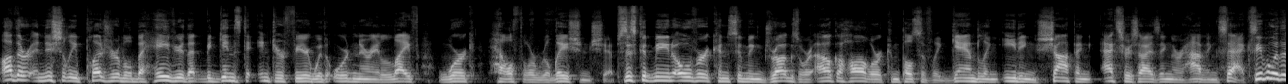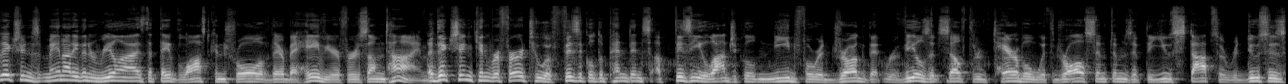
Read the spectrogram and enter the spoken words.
other initially pleasurable behavior that begins to interfere with ordinary life, work, health, or relationships. This could mean over consuming drugs or alcohol, or compulsively gambling, eating, shopping, exercising, or having sex. People with addiction addictions may not even realize that they've lost control of their behavior for some time. Addiction can refer to a physical dependence, a physiological need for a drug that reveals itself through terrible withdrawal symptoms if the use stops or reduces,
